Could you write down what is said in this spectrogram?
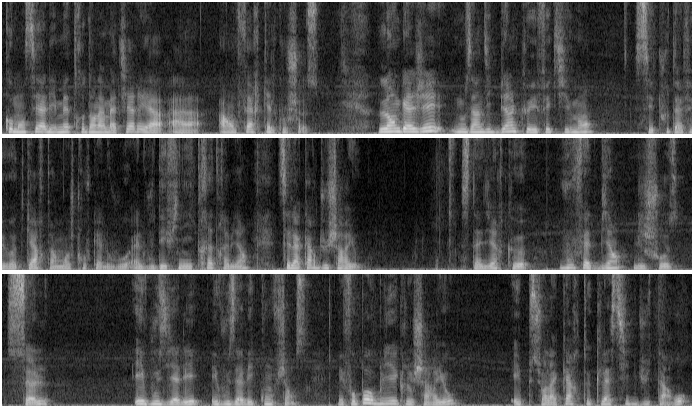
commencer à les mettre dans la matière et à, en faire quelque chose. L'engagé nous indique bien que effectivement c'est tout à fait votre carte. Hein. Moi je trouve qu'elle vous, elle vous définit très très bien. C'est la carte du chariot. C'est-à-dire que vous faites bien les choses seul et vous y allez et vous avez confiance. Mais il ne faut pas oublier que le chariot, et sur la carte classique du tarot,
